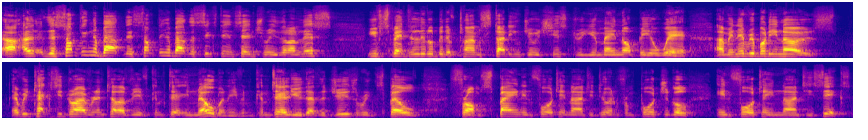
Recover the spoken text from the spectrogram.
uh, there's something about there's something about the 16th century that unless you've spent a little bit of time studying Jewish history, you may not be aware. I mean, everybody knows. Every taxi driver in Tel Aviv, can tell, in Melbourne even, can tell you that the Jews were expelled from Spain in 1492 and from Portugal in 1496.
